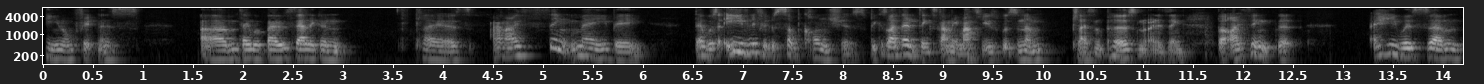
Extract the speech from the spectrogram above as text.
keen on fitness. Um, they were both elegant players, and I think maybe there was even if it was subconscious, because I don't think Stanley Matthews was an unpleasant person or anything, but I think that he was um,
